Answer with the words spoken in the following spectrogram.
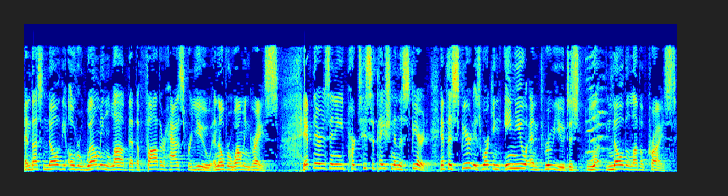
and thus know the overwhelming love that the Father has for you and the overwhelming grace, if there is any participation in the Spirit, if the Spirit is working in you and through you to know the love of Christ,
